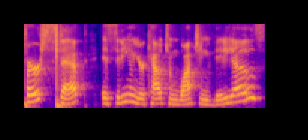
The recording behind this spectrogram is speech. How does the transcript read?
first step is sitting on your couch and watching videos,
